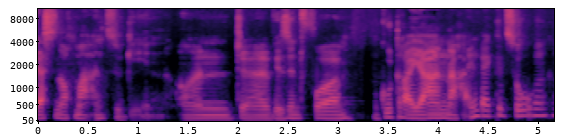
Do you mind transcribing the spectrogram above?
das nochmal anzugehen. Und äh, wir sind vor gut drei Jahren nach Einbeck gezogen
